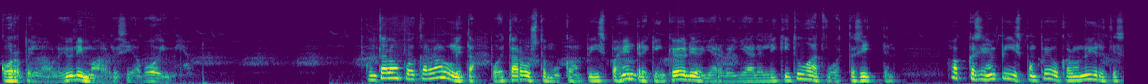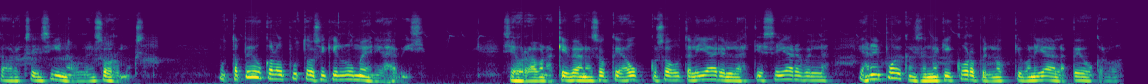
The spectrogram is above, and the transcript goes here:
Korpilla oli ylimaallisia voimia. Kun talonpoika Lalli tappoi tarusta mukaan piispa Henrikin Köyliönjärven jäälle liki tuhat vuotta sitten, hakkasi hän piispan peukalon irti saadakseen siinä olleen sormuksen. Mutta peukalo putosikin lumeen ja hävisi. Seuraavana keväänä sokea ukko souteli jääden lähtiessä järvellä ja hänen poikansa näki korpin nokkivan jäällä peukaloa,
